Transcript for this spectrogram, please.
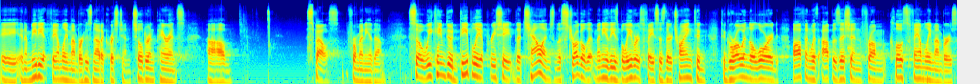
a, an immediate family member who's not a Christian children, parents, um, spouse, for many of them. so we came to deeply appreciate the challenge and the struggle that many of these believers face as they're trying to, to grow in the Lord, often with opposition from close family members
